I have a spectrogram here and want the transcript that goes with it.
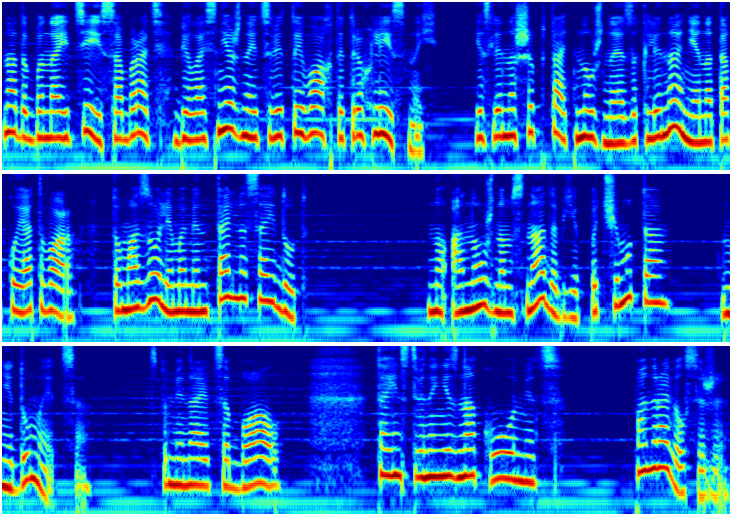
Надо бы найти и собрать белоснежные цветы вахты трехлистной. Если нашептать нужное заклинание на такой отвар, то мозоли моментально сойдут. Но о нужном снадобье почему-то не думается. Вспоминается бал, таинственный незнакомец. Понравился же,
